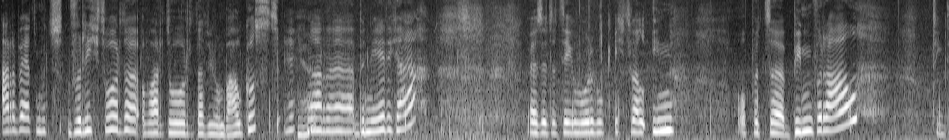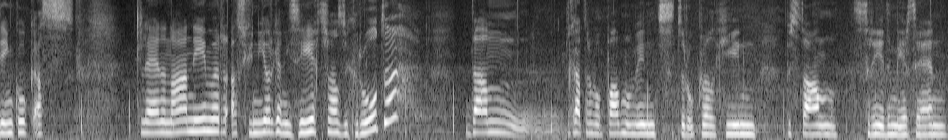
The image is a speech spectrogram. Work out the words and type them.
arbeid moet verricht worden. Waardoor dat uw bouwkost hè, Ja. naar eh, beneden gaat. Wij zetten tegenwoordig ook echt wel in op het eh, BIM-verhaal. Ik denk ook als kleine aannemer, als je niet organiseert zoals de grote, dan gaat er op een bepaald moment er ook wel geen bestaansreden meer zijn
